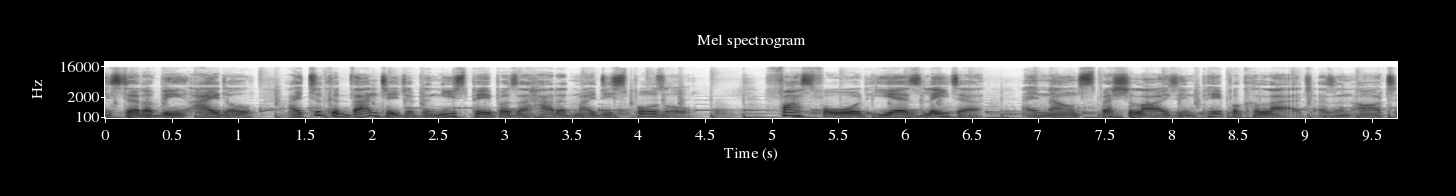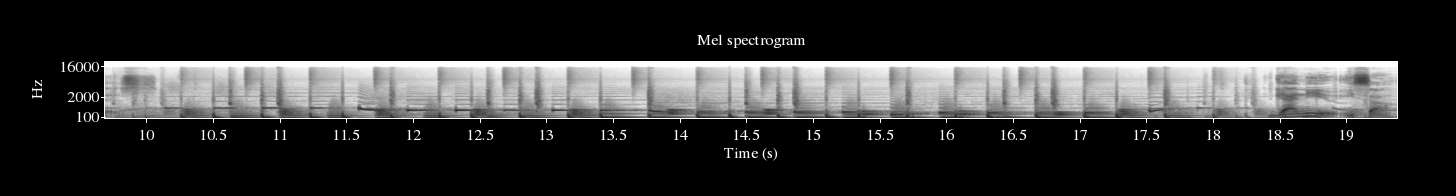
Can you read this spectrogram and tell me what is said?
Instead of being idle, I took advantage of the newspapers I had at my disposal. Fast forward years later, I now specialize in paper collage as an artist. Ganiu Isa.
